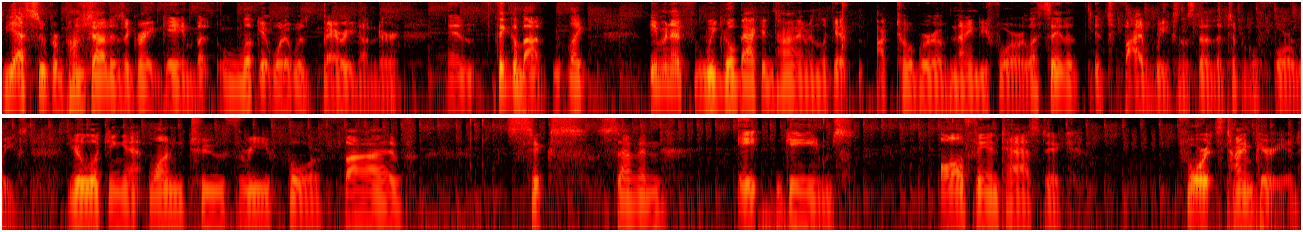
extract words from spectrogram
yes, Super Punch Out is a great game, but look at what it was buried under, and think about like even if we go back in time and look at October of '94, let's say that it's five weeks instead of the typical four weeks. You're looking at one, two, three, four, five, six, seven, eight games, all fantastic for its time period.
